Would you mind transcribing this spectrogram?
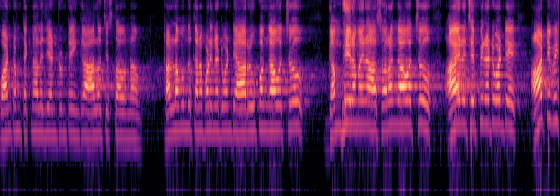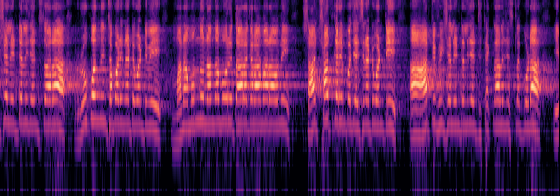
క్వాంటమ్ టెక్నాలజీ అంటుంటే ఇంకా ఆలోచిస్తూ ఉన్నాం. కళ్ళ ముందు కనపడినటువంటి ఆ రూపం కావచ్చు గంభీరమైన ఆ స్వరం కావచ్చు ఆయన చెప్పినటువంటి ఆర్టిఫిషియల్ ఇంటెలిజెన్స్ ద్వారా రూపొందించబడినటువంటివి మన ముందు నందమూరి తారక రామారావుని సాక్షాత్కరింపజేసినటువంటి ఆ ఆర్టిఫిషియల్ ఇంటెలిజెన్స్ టెక్నాలజిస్ట్లకు కూడా ఇవే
